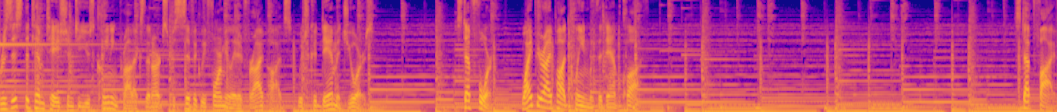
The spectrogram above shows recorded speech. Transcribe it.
Resist the temptation to use cleaning products that aren't specifically formulated for iPods, which could damage yours. Step 4. Wipe your iPod clean with a damp cloth. Step 5.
